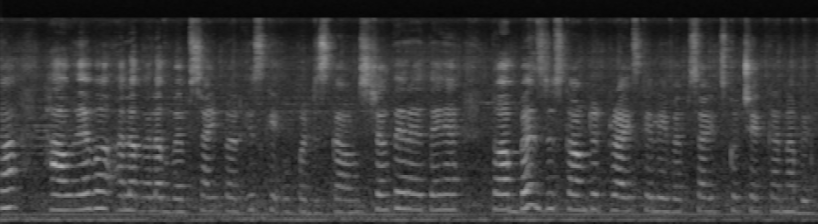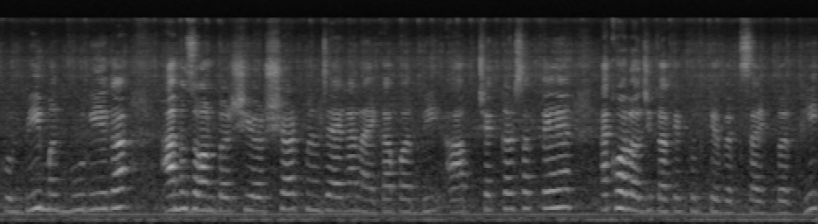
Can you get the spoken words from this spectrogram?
का। हाउ अलग अलग वेबसाइट पर इसके ऊपर डिस्काउंट्स चलते रहते हैं। तो आप बेस्ट डिस्काउंटेड प्राइस के लिए वेबसाइट्स को चेक करना बिल्कुल भी मत भूलिएगा। अमेजोन पर शेयर शर्ट मिल जाएगा नायका पर भी आप चेक कर सकते हैं। एक्वालॉजिका के खुद के वेबसाइट पर भी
